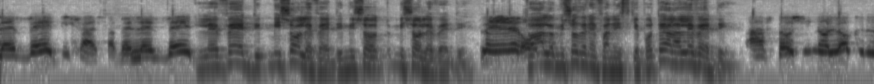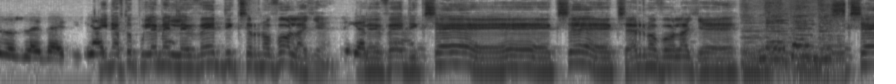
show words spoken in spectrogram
Λεβέντι χάσαμε. Λεβέντι. Λεβέντι, μισό Λεβέντι, μισό, μισό Λεβέντι. Ναι, Το ο- άλλο μισό δεν εμφανίστηκε ποτέ, αλλά Λεβέντι. Αυτός είναι ολόκληρος Λεβέντι. Μια... Είναι αυτό που λέμε Λεβέντι ξερνοβόλαγε. Για να Λεβέντι ξε, ξε, ξερνοβόλαγε. Ξε,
